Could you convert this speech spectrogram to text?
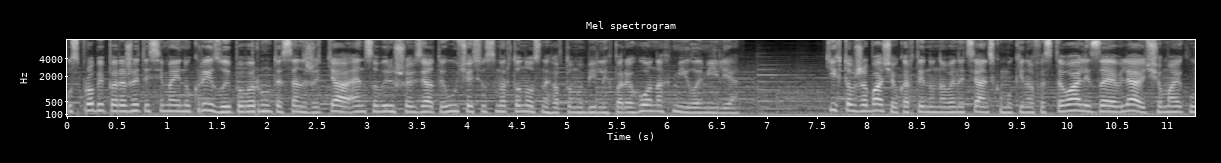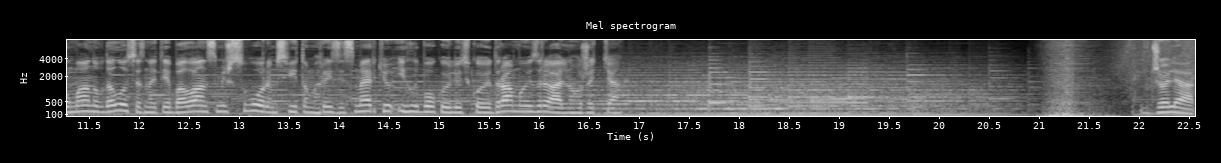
У спробі пережити сімейну кризу і повернути сенс життя, Енсо вирішує взяти участь у смертоносних автомобільних перегонах Міле Мілія. Ті, хто вже бачив картину на венеціанському кінофестивалі, заявляють, що Майклу Ману вдалося знайти баланс між суворим світом гри зі смертю і глибокою людською драмою з реального життя. Бджоляр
